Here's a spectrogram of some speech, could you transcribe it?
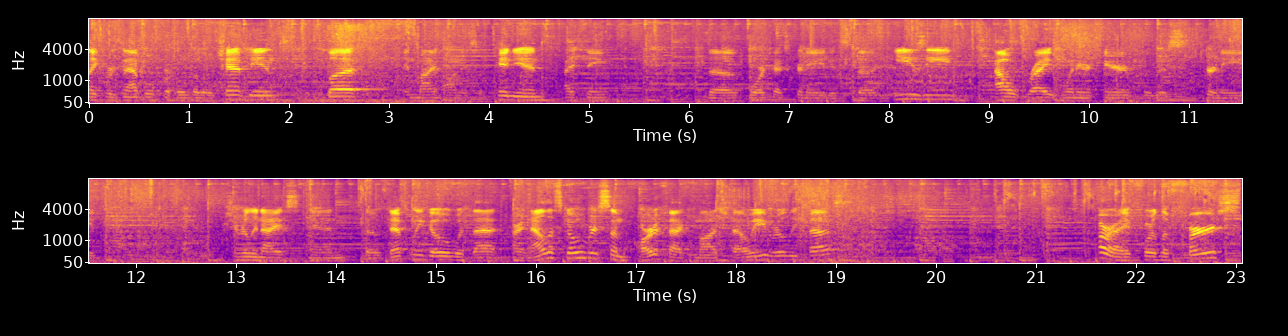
like for example for Overload Champions, but in my honest opinion, I think the Vortex Grenade is the easy outright winner here for this grenade It's really nice, and so definitely go with that. Alright, now let's go over some artifact mods, shall we, really fast? Alright, for the first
